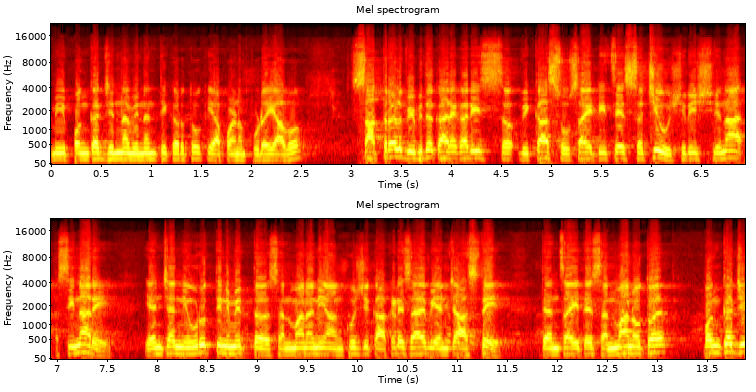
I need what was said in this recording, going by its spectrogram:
मी पंकजजींना विनंती करतो की आपण पुढे यावं. सातरळ विविध कार्यकारी स- विकास सोसायटीचे सचिव श्री शिना सिनारे यांच्या निवृत्तीनिमित्त सन्माननीय अंकुशजी काकडे साहेब यांच्या हस्ते त्यांचा इथे सन्मान होतोय. पंकजजी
